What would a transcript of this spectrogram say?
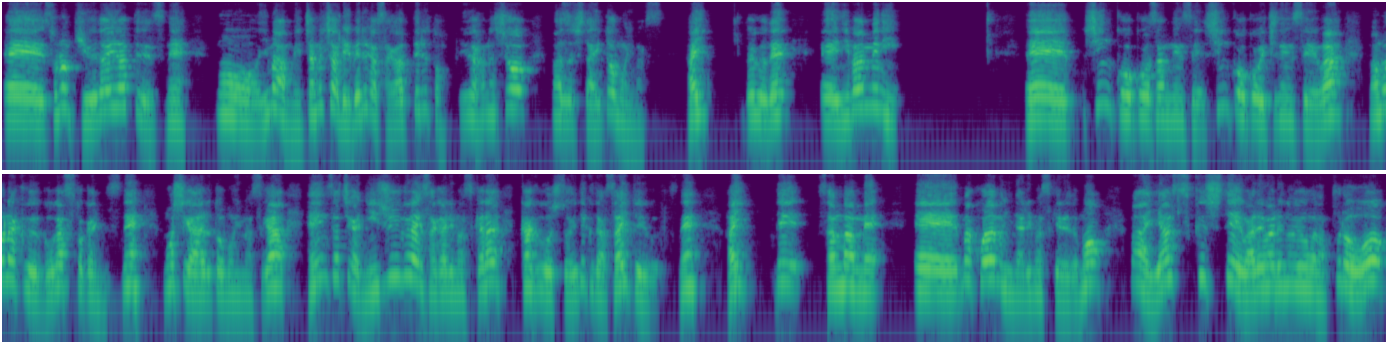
えーその旧大だってですね、もう今、めちゃめちゃレベルが下がっているという話をまずしたいと思います。はい。ということで、え2番目に、えー新高校3年生、新高校1年生は、まもなく5月とかにですね、模試があると思いますが、偏差値が20ぐらい下がりますから、覚悟しておいてくださいということですね。はい。で、3番目、えーまあ、コラムになりますけれども、まあ、安くして我々のようなプロを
